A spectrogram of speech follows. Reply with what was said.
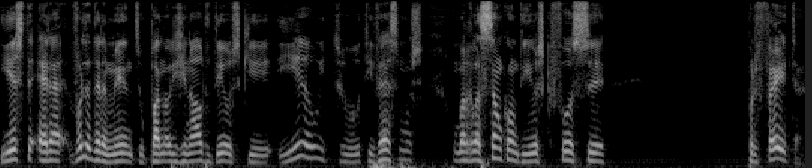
E este era verdadeiramente o plano original de Deus, que eu e tu tivéssemos uma relação com Deus que fosse perfeita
